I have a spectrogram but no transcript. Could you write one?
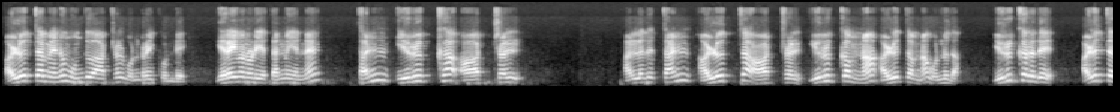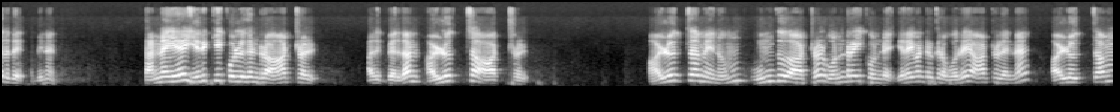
அழுத்தம் எனும் உந்து ஆற்றல் ஒன்றை கொண்டே. இறைவனுடைய தன்மை என்ன? தன் இருக்க ஆற்றல் அல்லது தன் அழுத்த ஆற்றல். இறுக்கம்னா அழுத்தம்னா ஒண்ணுதான். இருக்கிறது அழுத்துறது அப்படின்னு தன்னையே இறுக்கி கொள்ளுகின்ற ஆற்றல் அதுக்கு பேர் தான் அழுத்த ஆற்றல். அழுத்தம் எனும் உந்து ஆற்றல் ஒன்றை கொண்டே இறைவன் இருக்கிற ஒரே ஆற்றல் என்ன? அழுத்தம்.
